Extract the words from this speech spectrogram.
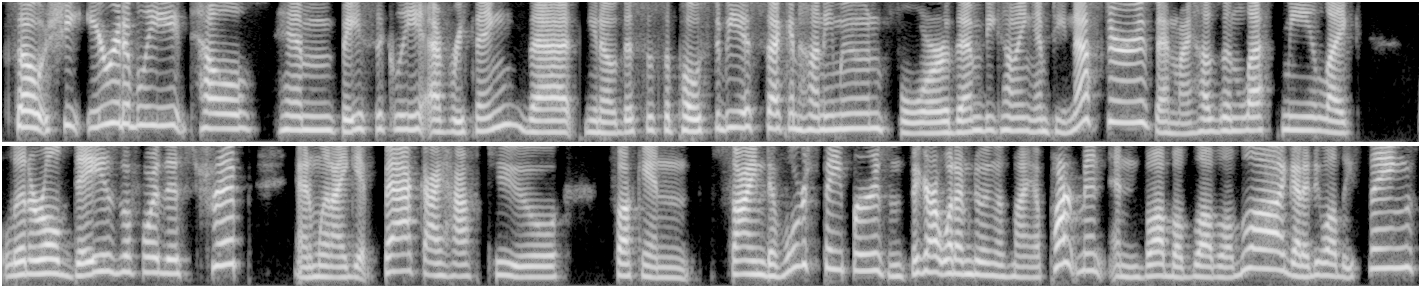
So she irritably tells him basically everything that, you know, this was supposed to be a second honeymoon for them becoming empty nesters, and my husband left me like literal days before this trip. And when I get back, I have to fucking sign divorce papers and figure out what I'm doing with my apartment and blah, blah, blah, blah, blah. I got to do all these things.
